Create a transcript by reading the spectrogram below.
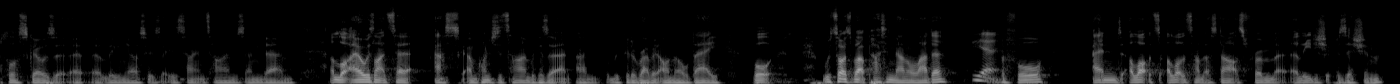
plus goes at, at, at so it's exciting times. And um, and look, I always like to ask. I'm conscious of time because I, I, we could have rabbit on all day, but we talked about passing down the ladder yeah. before, and a lot a lot of the time that starts from a leadership position.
